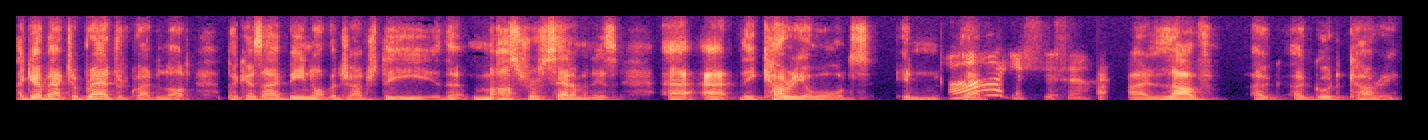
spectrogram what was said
I go back to Bradford quite a lot because I've been not the judge, the the master of ceremonies uh, at the Curry Awards in Ah, Bradford. yes, yes, yes. I love a, a good curry.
